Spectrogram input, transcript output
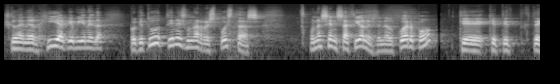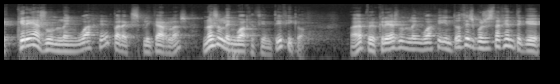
Es que la energía que viene... de- Porque tú tienes unas respuestas, unas sensaciones en el cuerpo que, que te, te creas un lenguaje para explicarlas. No es el lenguaje científico, ¿vale? pero creas un lenguaje y entonces pues esta gente que,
